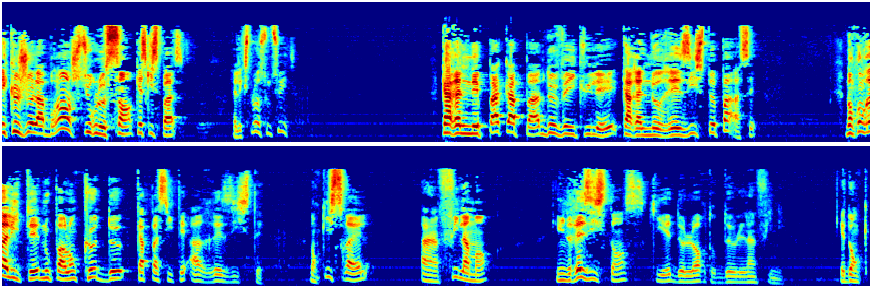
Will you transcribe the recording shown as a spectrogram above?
et que je la branche sur le 100, qu'est-ce qui se passe? Elle explose tout de suite car elle n'est pas capable de véhiculer, car elle ne résiste pas assez. Donc en réalité, nous parlons que de capacité à résister. Donc Israël a un filament, une résistance qui est de l'ordre de l'infini. Et donc,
